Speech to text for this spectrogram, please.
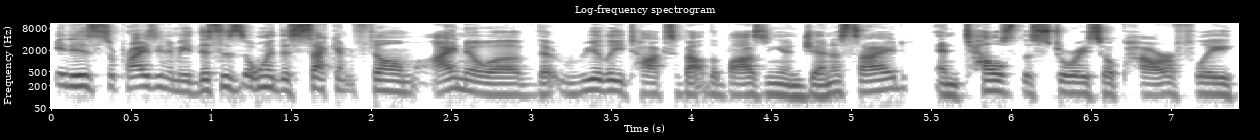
it is surprising to me. This is only the second film I know of that really talks about the Bosnian genocide and tells the story so powerfully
